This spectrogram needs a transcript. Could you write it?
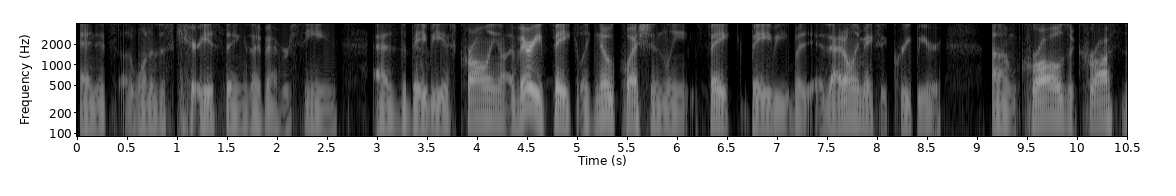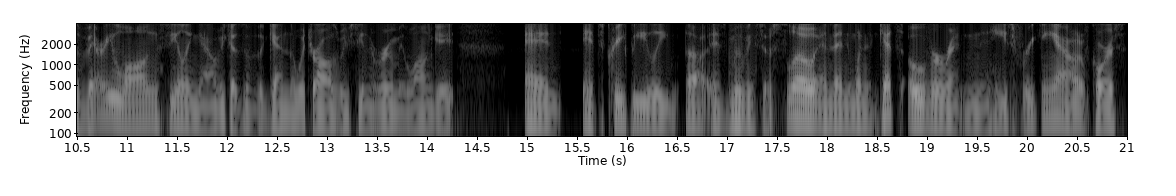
and it's uh, one of the scariest things I've ever seen. As the baby is crawling, on, a very fake, like no questionly fake baby, but that only makes it creepier. Um, crawls across the very long ceiling now because of again the withdrawals. We've seen the room elongate, and it's creepily uh, is moving so slow. And then when it gets over Renton and he's freaking out, of course,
